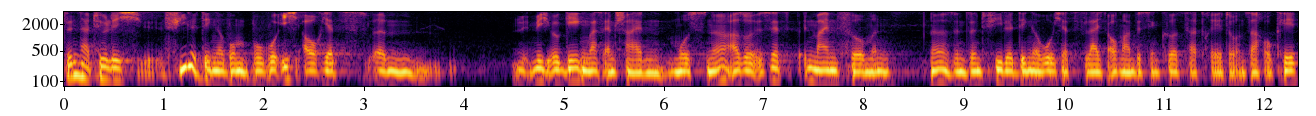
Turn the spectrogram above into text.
sind natürlich viele Dinge, wo, wo, wo ich auch jetzt ähm, mich gegen was entscheiden muss. Ne? Also ist jetzt in meinen Firmen ne, sind, sind viele Dinge, wo ich jetzt vielleicht auch mal ein bisschen kürzer trete und sage, okay,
